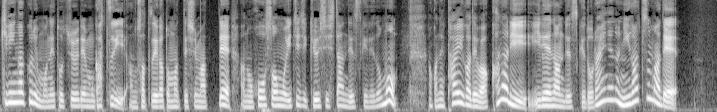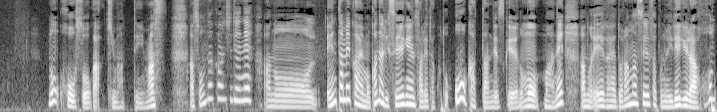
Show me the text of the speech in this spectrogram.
キリンが来るもね、途中でもがっつり、あの、撮影が止まってしまって、あの、放送も一時休止したんですけれども、なんかね、大河ではかなり異例なんですけど、来年の2月まで、の放送が決まっています。あそんな感じでね、あのー、エンタメ界もかなり制限されたこと多かったんですけれども、まあね、あの映画やドラマ制作のイレギュラー、本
